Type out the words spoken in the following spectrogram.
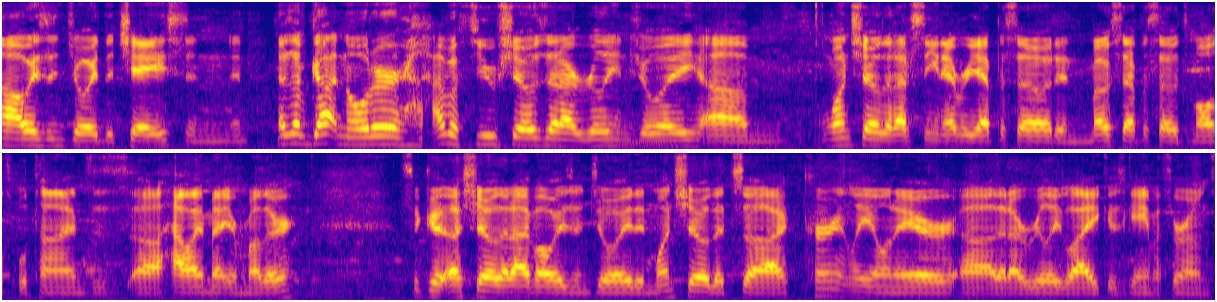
I always enjoyed the chase, and, and as I've gotten older, I have a few shows that I really enjoy. Um, one show that I've seen every episode and most episodes multiple times is uh, How I Met Your Mother. It's a good a show that I've always enjoyed, and one show that's uh, currently on air uh, that I really like is Game of Thrones.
